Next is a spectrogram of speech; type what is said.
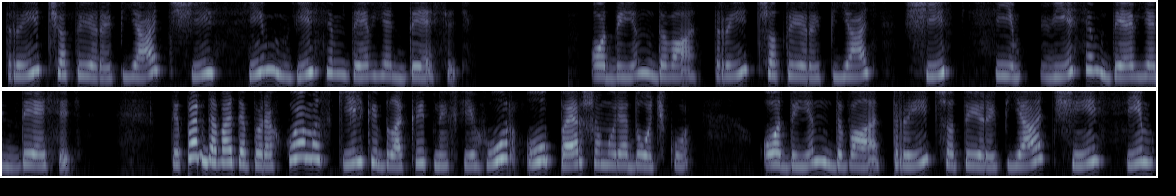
3, 4, 5, 6, 7, 8, 9, 10. 1, 2, 3, 4, 5, 6, 7, 8, 9, 10. Тепер давайте порахуємо, скільки блакитних фігур у першому рядочку. 1, 2, 3, 4, 5, 6, 7,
